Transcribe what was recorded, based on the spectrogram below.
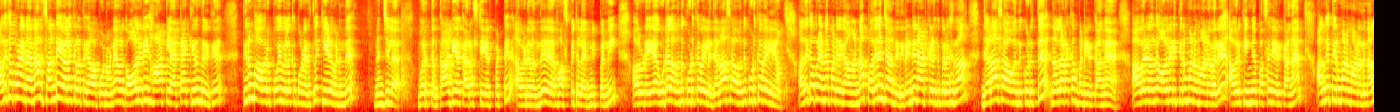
அதுக்கப்புறம் என்னன்னா அந்த சண்டையை விளக்குறதுக்காக போனோடனே அவருக்கு ஆல்ரெடி ஹார்ட்டில் அட்டாக் இருந்திருக்கு. திரும்ப அவர் போய் விளக்க போன இடத்துல கீழே விழுந்து நெஞ்சில் வருத்தம். கார்டியாக் அரெஸ்ட் ஏற்பட்டு அவரை வந்து ஹாஸ்பிட்டல் அட்மிட் பண்ணி அவருடைய உடலை வந்து கொடுக்கவே இல்லை. ஜனாசா வந்து கொடுக்கவே இல்லையாம். அதுக்கப்புறம் என்ன பண்ணியிருக்காங்கன்னா பதினஞ்சாம் தேதி ரெண்டு நாட்களுக்கு பிறகு தான் ஜனாசாவை வந்து கொடுத்து நல்லடக்கம் பண்ணியிருக்காங்க. அவர் வந்து ஆல்ரெடி திருமணமானவர். அவருக்கு இங்கே பசங்க இருக்காங்க. அங்கே திருமணமானதுனால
